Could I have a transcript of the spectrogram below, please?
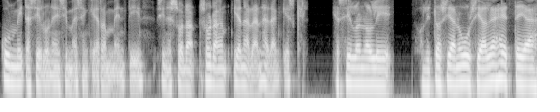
kuin mitä silloin ensimmäisen kerran mentiin sinne sodan, sodan ja nälänhädän keskellä. Ja silloin oli, oli tosiaan uusia lähettejä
